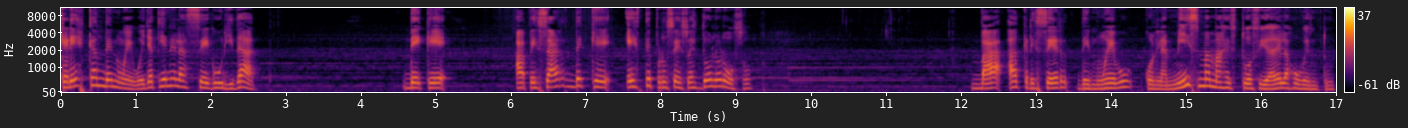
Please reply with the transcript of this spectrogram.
crezcan de nuevo. Ella tiene la seguridad de que a pesar de que este proceso es doloroso, va a crecer de nuevo con la misma majestuosidad de la juventud.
